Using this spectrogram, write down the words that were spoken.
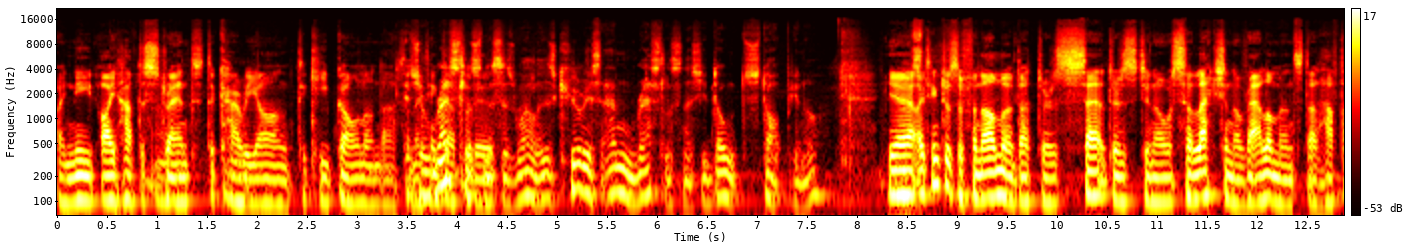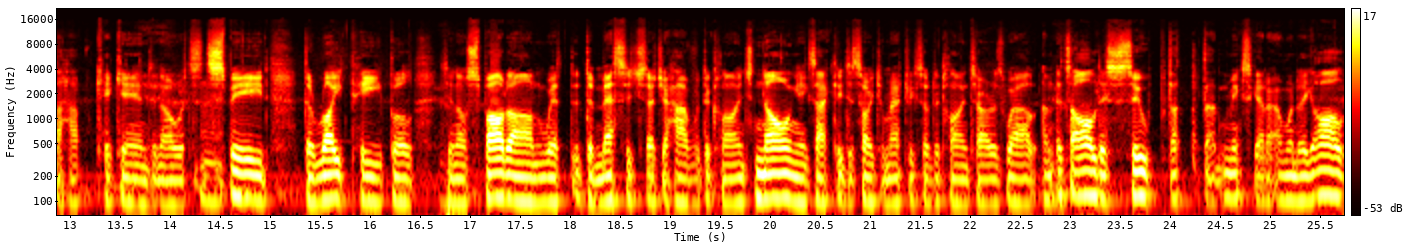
I need. I have the strength to carry on to keep going on that. It's and a restlessness as well. It's curious and restlessness. You don't stop. You know. Yeah, I think there's a phenomenon that there's set, there's you know a selection of elements that have to have kick in. You know, it's mm. speed, the right people, you know, spot on with the message that you have with the clients, knowing exactly the psychometrics of the clients are as well, and it's all this soup that that mix together. And when they all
